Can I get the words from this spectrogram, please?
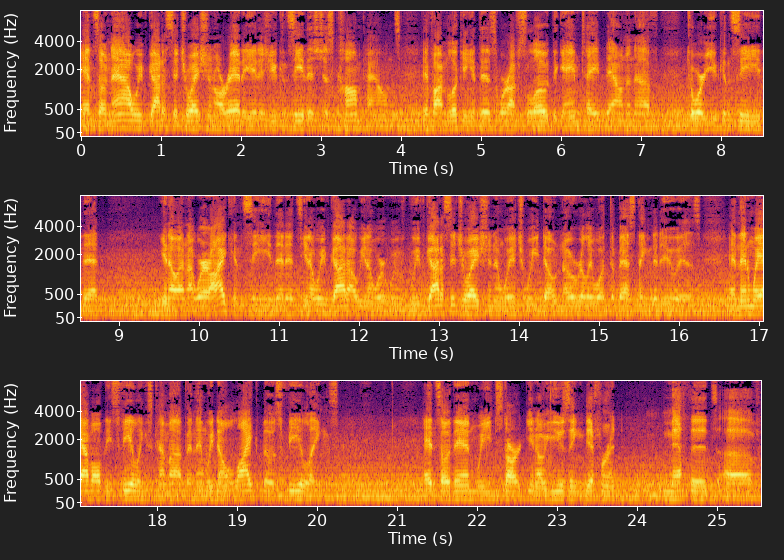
and so now we've got a situation already, and as you can see, this just compounds. If I'm looking at this where I've slowed the game tape down enough to where you can see that, you know, and where I can see that it's, you know, we've got, a, you know, we've, we've got a situation in which we don't know really what the best thing to do is. And then we have all these feelings come up, and then we don't like those feelings. And so then we start, you know, using different methods of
